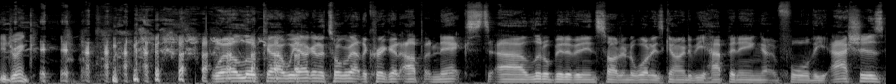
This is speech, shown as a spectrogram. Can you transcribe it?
You drink. well, look, uh, we are going to talk about the cricket up next. A uh, little bit of an insight into what is going to be happening for the Ashes.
